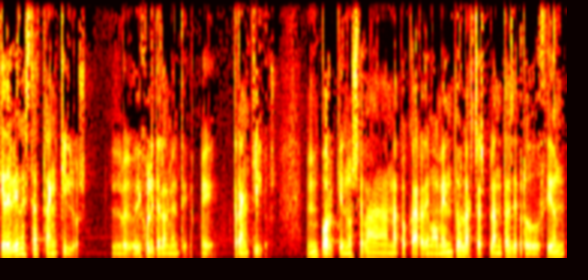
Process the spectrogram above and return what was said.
que debían estar tranquilos. Lo dijo literalmente, tranquilos, porque no se van a tocar de momento las tres plantas de producción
